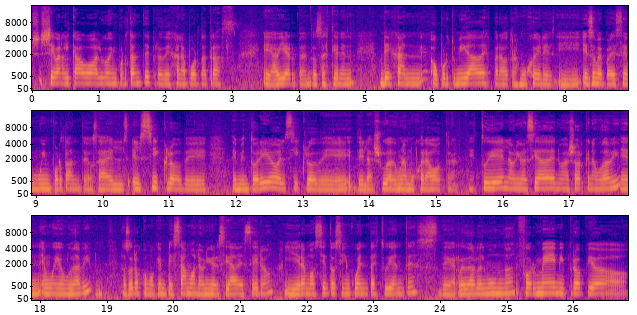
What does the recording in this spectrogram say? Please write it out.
llevan al cabo algo importante, pero dejan la puerta atrás. Eh, abierta, entonces tienen, dejan oportunidades para otras mujeres y eso me parece muy importante, o sea, el, el ciclo de, de, mentoreo, el ciclo de, de, la ayuda de una mujer a otra. Estudié en la Universidad de Nueva York en Abu Dhabi, en MWI Abu Dhabi. Nosotros como que empezamos la universidad de cero y éramos 150 estudiantes de alrededor del mundo. Formé mi propio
